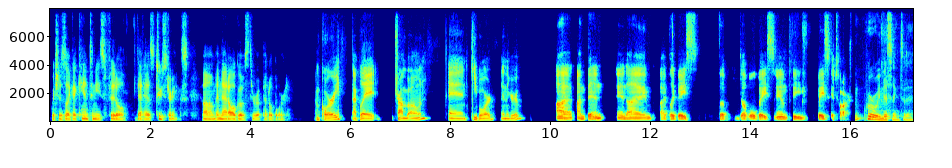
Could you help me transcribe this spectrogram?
which is like a Cantonese fiddle that has two strings, um, and that all goes through a pedal board. I'm Corey. I play trombone and keyboard in the group. Uh, I'm Ben, and I I play bass, the double bass, and the bass guitar. Who are we missing today?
